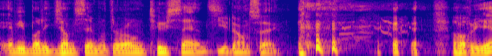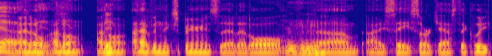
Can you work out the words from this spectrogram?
everybody jumps in with their own two cents. You don't say. oh yeah, I don't. I don't. I don't. I haven't experienced that at all. Mm-hmm. Um, I say sarcastically,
